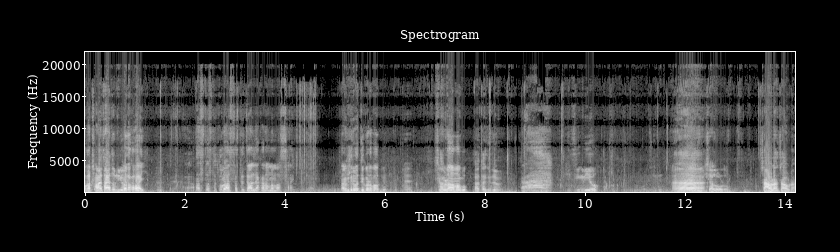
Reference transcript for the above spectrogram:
ওকে ছাড়া ছাড়া তুলিও। এই দেখো ভাই। আস্তে আস্তে তোলো আস্তে আস্তে জাল যাক আর আমরা মাছ ছাড়াই। তার ভিতরে যে কটা বাঁধবে? হ্যাঁ। সে কটা আমাগো। হ্যাঁ থাকি যাবে। চিংড়িও। হ্যাঁ। বিশাল বড়। চাওড়া চাওড়া।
